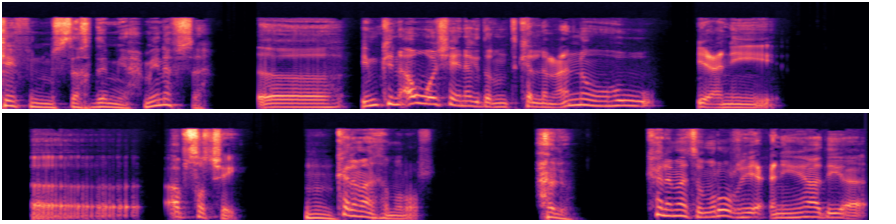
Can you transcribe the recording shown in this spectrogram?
كيف المستخدم يحمي نفسه؟ أه يمكن أول شيء نقدر نتكلم عنه وهو يعني أه أبسط شيء. كلمات المرور. حلو كلمات المرور هي يعني هذه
